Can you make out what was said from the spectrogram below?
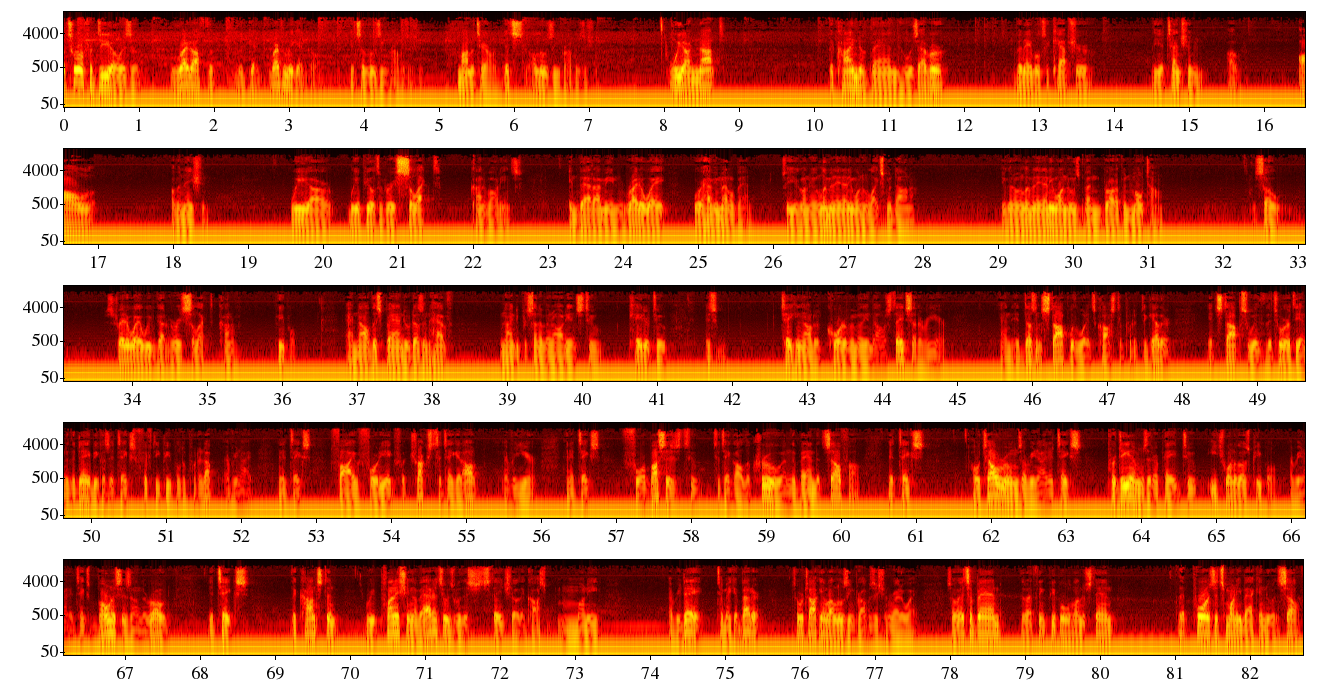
Well, a tour for Dio is a right off the, the get right from the get go. It's a losing proposition monetarily. It's a losing proposition. We are not the kind of band who has ever been able to capture the attention of all of a nation. We are we appeal to a very select kind of audience. In that, I mean, right away, we're a heavy metal band. So you're going to eliminate anyone who likes Madonna. You're going to eliminate anyone who's been brought up in Motown. So straight away, we've got very select kind of people. And now this band, who doesn't have 90% of an audience to cater to, is taking out a quarter of a million dollar stage set every year. And it doesn't stop with what it's cost to put it together. It stops with the tour at the end of the day because it takes 50 people to put it up every night. And it takes five 48 foot trucks to take it out every year. And it takes four buses to, to take all the crew and the band itself out. It takes hotel rooms every night. It takes per diems that are paid to each one of those people every night. It takes bonuses on the road. It takes the constant replenishing of attitudes with a stage show that costs money every day to make it better. So we're talking about losing proposition right away. So it's a band that I think people will understand that pours its money back into itself.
